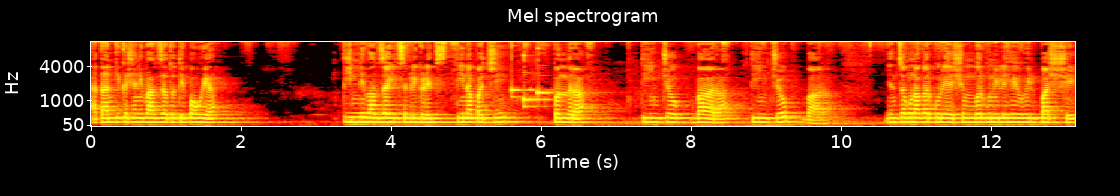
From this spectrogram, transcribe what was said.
आता आणखी कशाने भाग जातो ते पाहूया. तीनने भाग जाईल सगळीकडेच. तीन पाचशे पंधरा तीन चौक बारा तीन चौक बारा. यांचा गुणाकार करूया. शंभर गुणिले हे होईल पाचशे.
